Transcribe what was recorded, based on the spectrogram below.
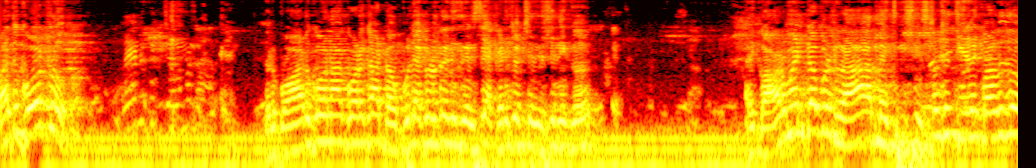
పది కోట్లు. వాడుకో నా కొడుకు? ఆ డబ్బులు ఎక్కడ ఉంటాయి నీకు తెలిసి ఎక్కడి నుంచి వచ్చేది తెలిసి నీకు? అది గవర్నమెంట్ డబ్బులు రా మేము తీసి ఇష్టం వచ్చి తీయకూడదు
